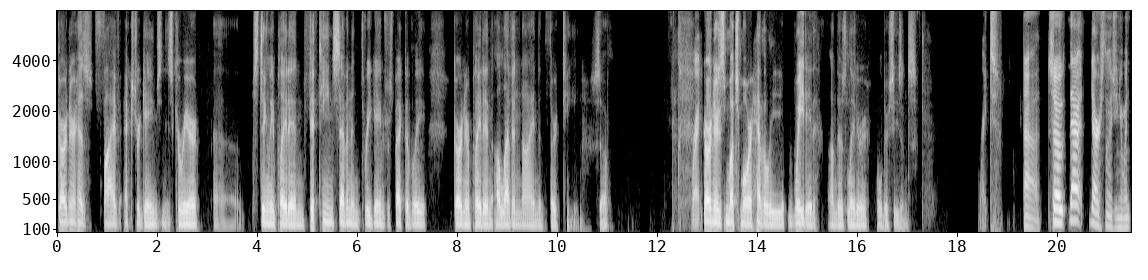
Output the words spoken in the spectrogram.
Gardner has five extra games in his career. Uh, Stingley played in 15, 7, and 3 games, respectively. Gardner played in 11, 9, and 13. So Right. Gardner's much more heavily weighted on those later, older seasons. Right. Uh, so that Derek Stingley Jr. went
